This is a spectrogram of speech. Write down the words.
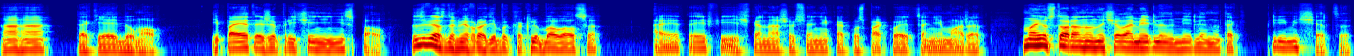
Ага, так я и думал. И по этой же причине не спал. Звездами вроде бы как любовался. А эта эльфиечка наша все никак успокоиться не может. В мою сторону начала медленно-медленно так перемещаться.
